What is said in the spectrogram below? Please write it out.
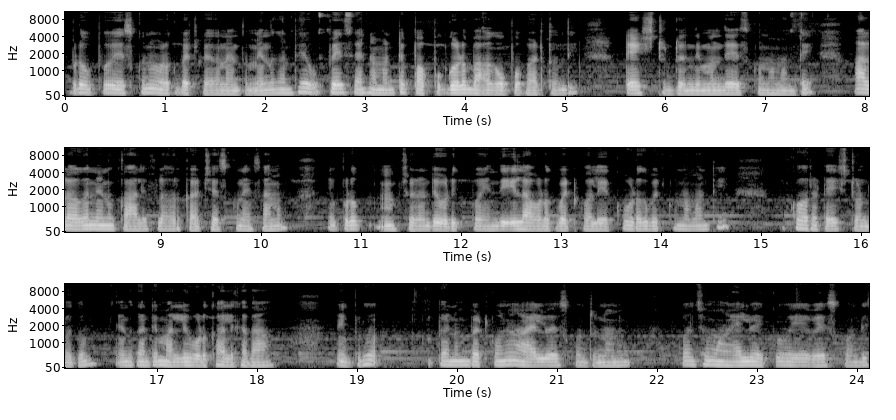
ఇప్పుడు ఉప్పు వేసుకుని ఉడకబెట్టుకోగలుగుతాం. ఎందుకంటే ఉప్పు వేసామంటే పప్పుకు కూడా బాగా ఉప్పు పడుతుంది. టేస్ట్ ఉంటుంది. ముందే వేసుకున్నామంటే. అలాగా నేను కాలీఫ్లవర్ కట్ చేసుకునేసాను. ఇప్పుడు చూడండి ఉడికిపోయింది. ఇలా ఉడకబెట్టుకోవాలి. ఎక్కువ ఉడకబెట్టుకున్నామంటే కూర టేస్ట్ ఉండదు. ఎందుకంటే మళ్ళీ ఉడకాలి కదా. ఇప్పుడు పెనం పెట్టుకొని ఆయిల్ వేసుకుంటున్నాను. కొంచెం ఆయిల్ ఎక్కువ వేసుకోండి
